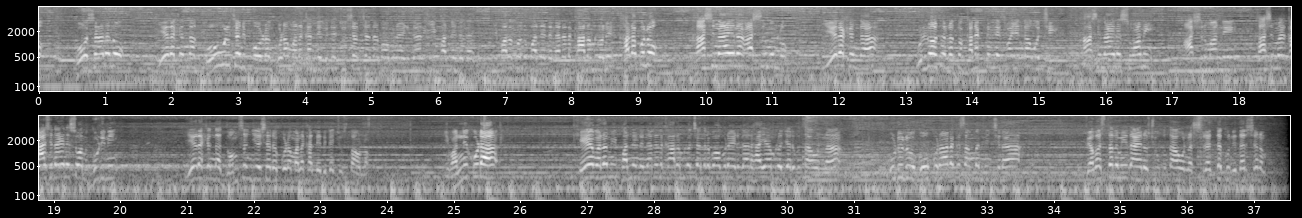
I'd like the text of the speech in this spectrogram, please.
గోశాలలో ఏ రకంగా గోవులు చనిపోవడం కూడా మన కళ్ళెదుటే చూసాం చంద్రబాబు నాయుడు గారు. ఈ పన్నెండు ఈ పదకొండు పన్నెండు నెలల కాలంలోనే కడపలో కాశీనాయన ఆశ్రమంలో ఏ రకంగా బుల్డోజర్లతో కలెక్టర్లే స్వయంగా వచ్చి కాశీనాయన స్వామి ఆశ్రమాన్ని కాశీ కాశీనాయన స్వామి గుడిని ఏ రకంగా ధ్వంసం చేశారో కూడా మన కళ్ళెదుటే చూస్తూ ఉన్నాం. ఇవన్నీ కూడా కేవలం ఈ పన్నెండు నెలల కాలంలో చంద్రబాబు నాయుడు గారి హయాంలో జరుగుతూ ఉన్న గుడులు గోపురాలకు సంబంధించిన వ్యవస్థల మీద ఆయన చూపుతా ఉన్న శ్రద్ధకు నిదర్శనం.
